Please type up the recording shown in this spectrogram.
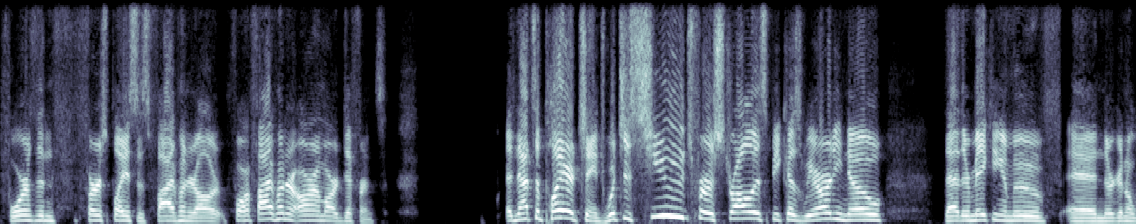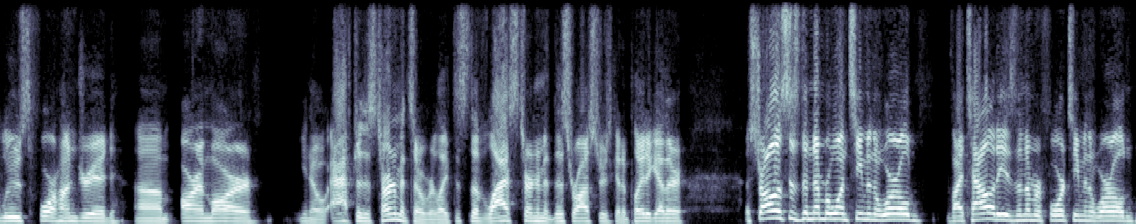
Fourth and first place is $500 for 500 RMR difference. And that's a player change, which is huge for Astralis because we already know that they're making a move and they're going to lose 400 um, RMR, you know, after this tournament's over. Like this is the last tournament this roster is going to play together. Astralis is the number one team in the world. Vitality is the number four team in the world.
